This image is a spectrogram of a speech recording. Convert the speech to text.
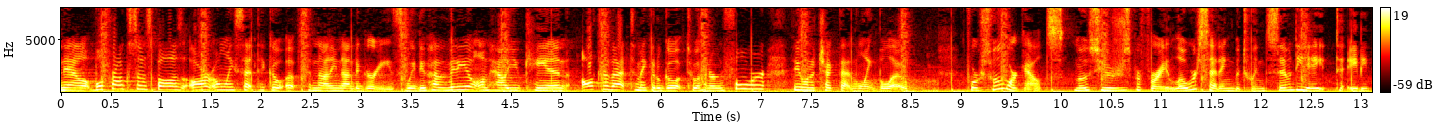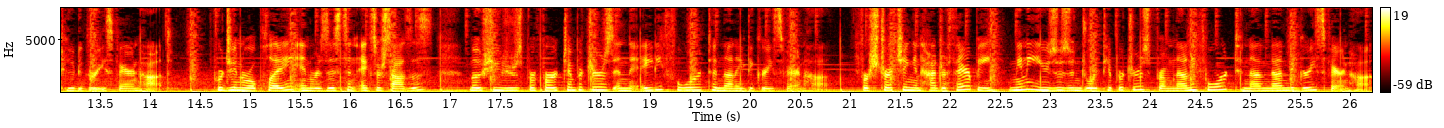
Now, Bullfrog swim spas are only set to go up to 99 degrees. We do have a video on how you can alter that to make it go up to 104 if you want to check that in the link below. For swim workouts, most users prefer a lower setting between 78 to 82 degrees Fahrenheit. For general play and resistant exercises, most users prefer temperatures in the 84 to 90 degrees Fahrenheit. For stretching and hydrotherapy, many users enjoy temperatures from 94 to 99 degrees Fahrenheit.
